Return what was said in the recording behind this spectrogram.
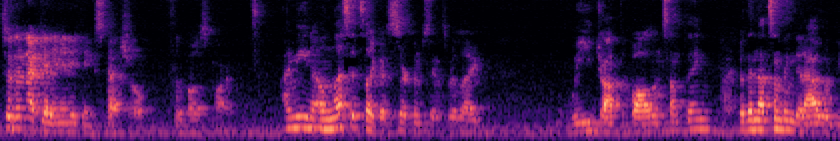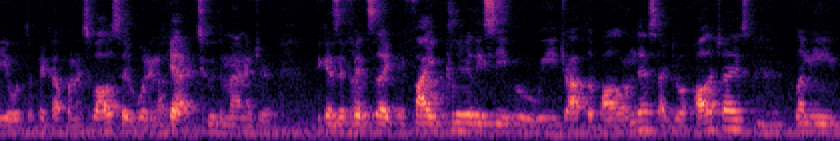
So they're not getting anything special for the most part. I mean, unless it's like a circumstance where like we dropped the ball on something, Right. but then that's something that I would be able to pick up on as well, so it wouldn't Okay. get to the manager. Because if it's like if I clearly see, ooh, we dropped the ball on this, I do apologize. Let me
